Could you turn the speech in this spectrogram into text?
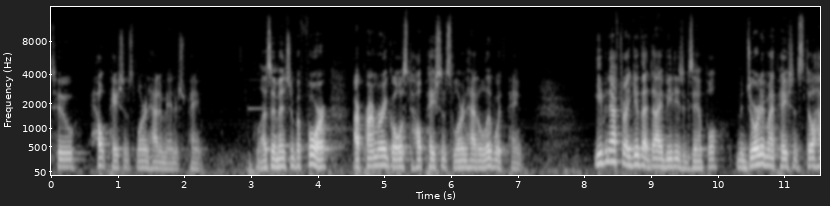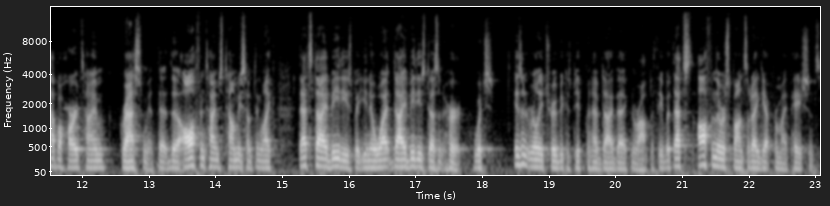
to help patients learn how to manage pain? Well, as I mentioned before, our primary goal is to help patients learn how to live with pain. Even after I give that diabetes example, majority of my patients still have a hard time grasping it. They, they oftentimes tell me something like, that's diabetes, but you know what? Diabetes doesn't hurt, which isn't really true because people can have diabetic neuropathy, but that's often the response that I get from my patients.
